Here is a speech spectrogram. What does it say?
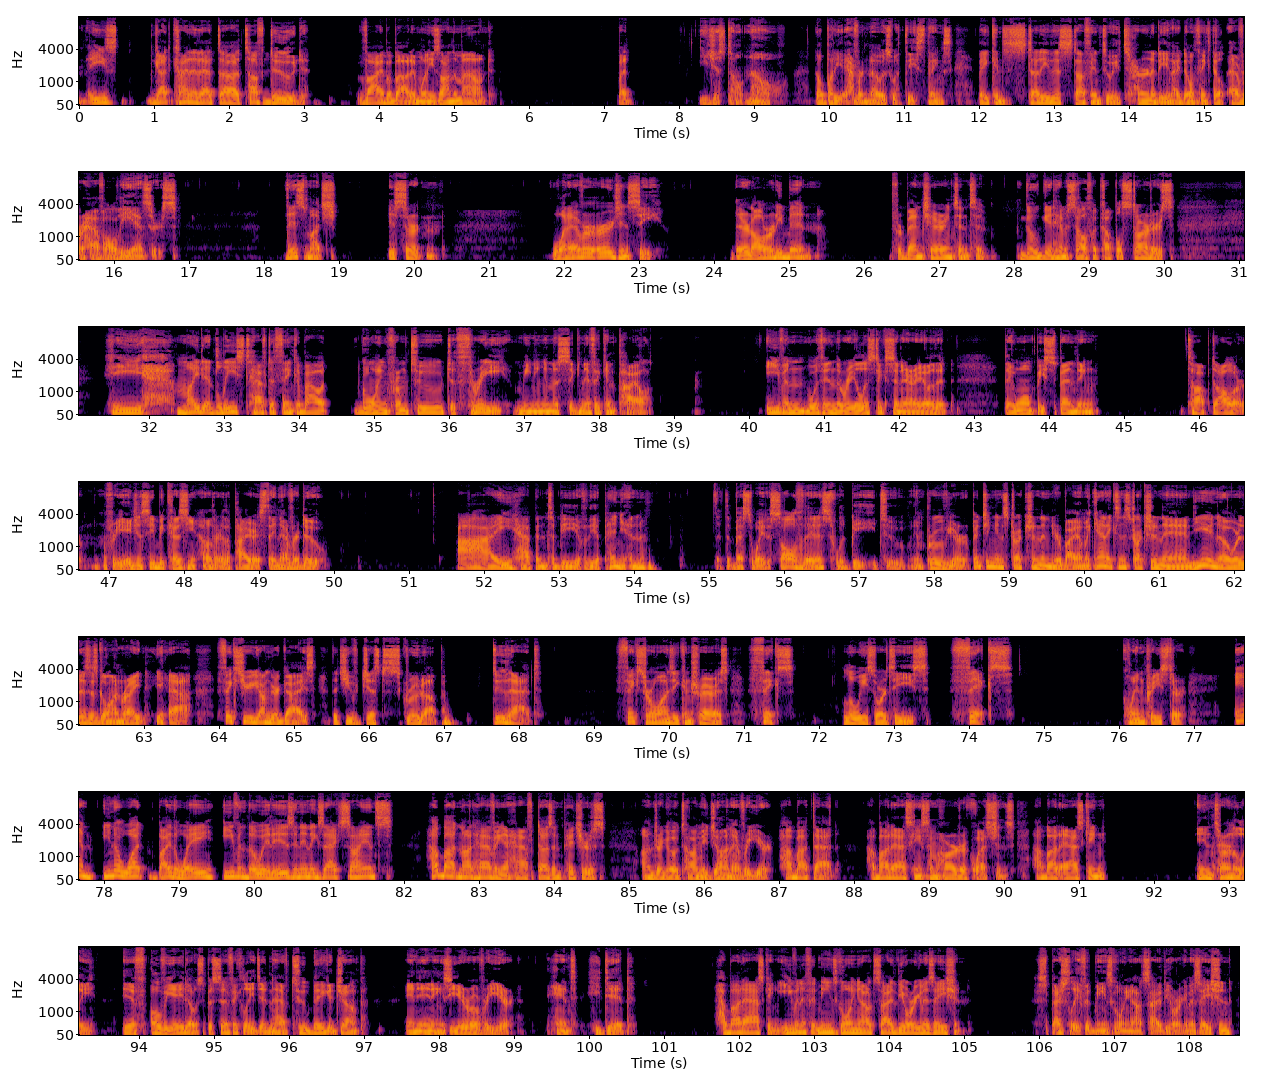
He's got kind of that uh, tough dude vibe about him when he's on the mound but you just don't know. Nobody ever knows with these things. They can study this stuff into eternity, and I don't think they'll ever have all the answers. This much is certain. Whatever urgency there'd already been for Ben Cherington to go get himself a couple starters, he might at least have to think about going from two to three, meaning in the significant pile. Even within the realistic scenario that they won't be spending top dollar free agency because, you know, they're the Pirates. They never do. I happen to be of the opinion that the best way to solve this would be to improve your pitching instruction and your biomechanics instruction. And you know where this is going, right? Yeah. Fix your younger guys that you've just screwed up. Do that. Fix Roansy Contreras. Fix Luis Ortiz. Fix Quinn Priester. And you know what? By the way, even though it is an inexact science, how about not having a half dozen pitchers undergo Tommy John every year. How about that? How about asking some harder questions? How about asking internally if Oviedo specifically didn't have too big a jump in innings year over year. Hint, he did. How about asking, even if it means going outside the organization, especially if it means going outside the organization,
